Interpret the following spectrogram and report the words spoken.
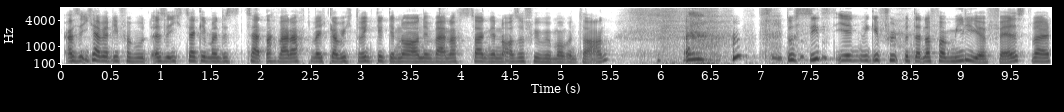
also ich habe ja die Vermutung, also ich sage immer, das ist die Zeit nach Weihnachten, weil ich glaube, ich trinke genau an den Weihnachtstagen genauso viel wie momentan. du sitzt irgendwie gefühlt mit deiner Familie fest, weil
